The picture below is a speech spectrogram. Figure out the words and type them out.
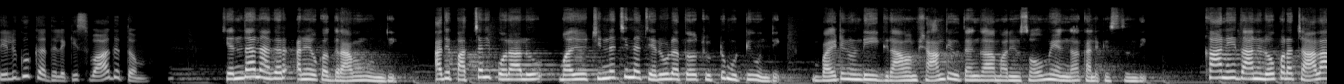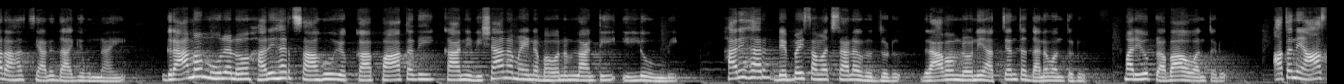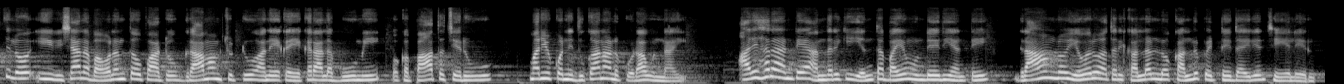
తెలుగు కథలకి స్వాగతం. చందానగర్ అనే ఒక గ్రామం ఉంది. అది పచ్చని పొలాలు మరియు చిన్న చిన్న చెరువులతో చుట్టుముట్టి ఉంది. బయట నుండి ఈ గ్రామం శాంతియుతంగా మరియు సౌమ్యంగా కనిపిస్తుంది. కానీ దాని లోపల చాలా రహస్యాలు దాగి ఉన్నాయి. గ్రామం మూలలో హరిహర్ సాహు యొక్క పాతది కానీ విశాలమైన భవనం లాంటి ఇల్లు ఉంది. హరిహర్ డెబ్బై సంవత్సరాల వృద్ధుడు. గ్రామంలోని అత్యంత ధనవంతుడు మరియు ప్రభావవంతుడు. అతని ఆస్తిలో ఈ విశాల భవనంతో పాటు గ్రామం చుట్టూ అనేక ఎకరాల భూమి ఒక పాత చెరువు మరియు కొన్ని దుకాణాలు కూడా ఉన్నాయి. హరిహర అంటే అందరికీ ఎంత భయం ఉండేది అంటే గ్రామంలో ఎవరు అతని కళ్ళల్లో కళ్ళు పెట్టే ధైర్యం చేయలేరు.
